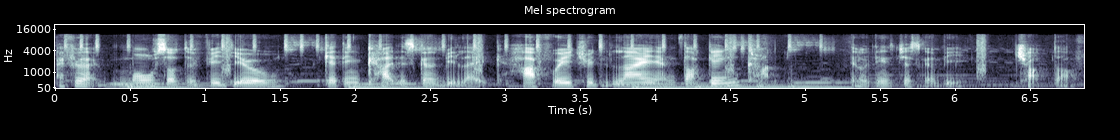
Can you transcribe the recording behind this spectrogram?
I feel like most of the video getting cut is going to be like halfway through the line I'm talking, cut. The whole thing is just going to be chopped off.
